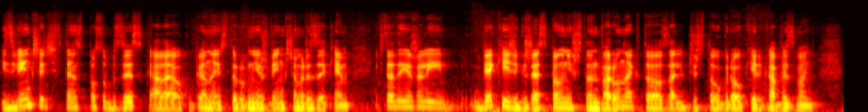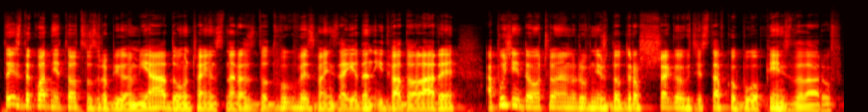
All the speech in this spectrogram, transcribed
i zwiększyć w ten sposób zysk, ale okupione jest to również większym ryzykiem. I wtedy, jeżeli w jakiejś grze spełnisz ten warunek, to zaliczysz tą grą kilka wyzwań. To jest dokładnie to, co zrobiłem ja, dołączając naraz do dwóch wyzwań za 1 i 2 dolary, a później dołączyłem również do droższego, gdzie stawką było 5 dolarów.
